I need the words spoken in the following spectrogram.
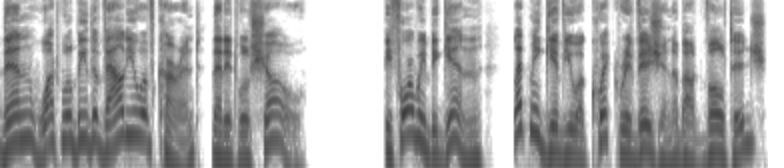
then what will be the value of current that it will show? Before we begin, let me give you a quick revision about voltage,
